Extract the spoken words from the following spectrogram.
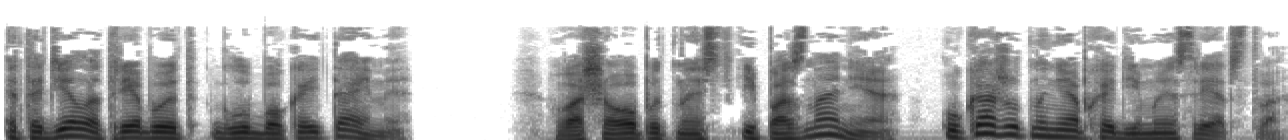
это дело требует глубокой тайны. Ваша опытность и познание укажут на необходимые средства.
